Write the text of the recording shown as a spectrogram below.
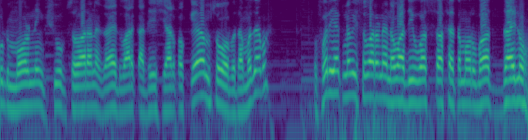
ગુડ મોર્નિંગ, શુભ સવાર અને જય દ્વારકાધીશ. યાર, તો કેમ છો બધા? મજામાં? ફરી એક નવી સવાર અને નવા દિવસ સાથે તમારું બધાનું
